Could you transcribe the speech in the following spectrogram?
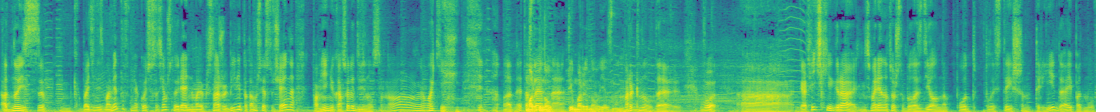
одно из, как бы один из моментов у меня кончился тем, что реально моего персонажа убили, потому что я случайно, по мнению консоли, двинулся. Но окей. Ладно, это Моргнул, на... ты моргнул, я знаю. Моргнул, да. Вот. А, графически игра, несмотря на то, что была сделана под PlayStation 3, да, и под Move,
